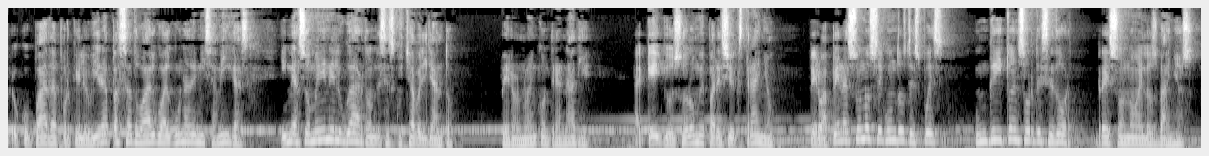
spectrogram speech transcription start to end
preocupada porque le hubiera pasado algo a alguna de mis amigas, y me asomé en el lugar donde se escuchaba el llanto, pero no encontré a nadie. Aquello solo me pareció extraño, pero apenas unos segundos después, un grito ensordecedor resonó en los baños,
